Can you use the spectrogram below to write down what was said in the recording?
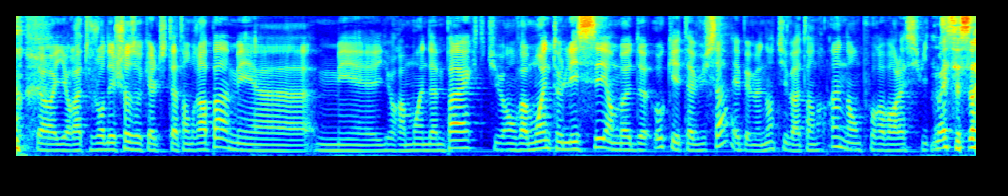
Alors, Il y aura toujours des choses auxquelles tu t'attendras pas, mais euh, mais il y aura moins d'impact. Tu, on va moins te laisser en mode OK, t'as vu ça, et bien maintenant tu vas attendre un an pour avoir la suite. ouais, c'est ça.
